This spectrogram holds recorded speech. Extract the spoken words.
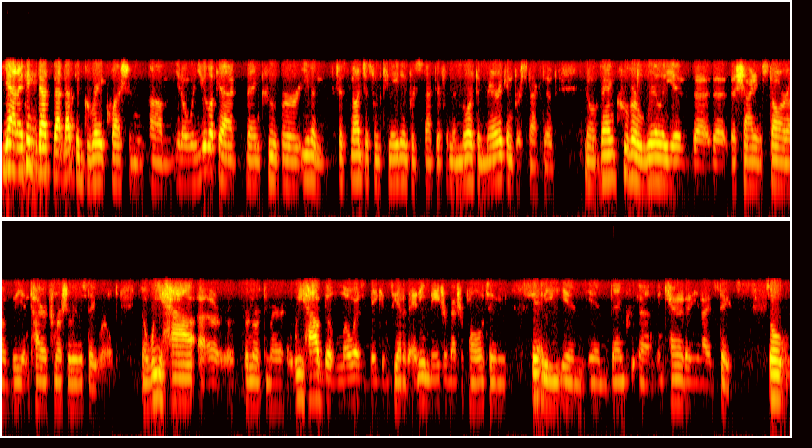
Yeah, and I think that's that that's a great question. Um, you know, when you look at Vancouver, even just not just from Canadian perspective, from the North American perspective, you know, Vancouver really is the the, the shining star of the entire commercial real estate world. Know, we have uh, for North America, we have the lowest vacancy out of any major metropolitan city in in uh, in Canada and the United States. So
